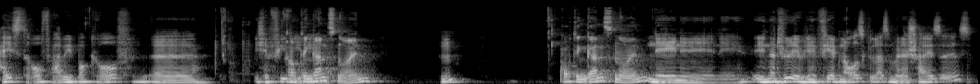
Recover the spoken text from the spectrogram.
heiß drauf, habe ich Bock drauf. Äh, ich habe viele Auch den ganz neuen? Hm? Auch den ganz neuen? Nee, nee, nee, nee. Ich, natürlich habe ich den vierten ausgelassen, weil der scheiße ist.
